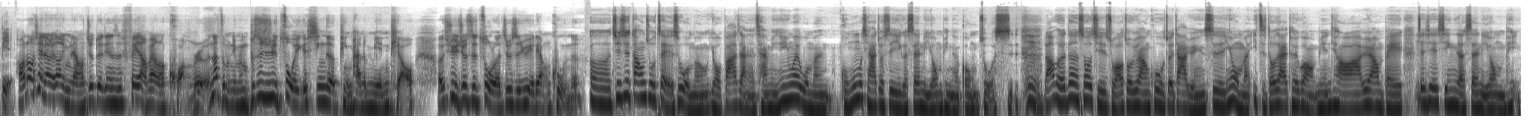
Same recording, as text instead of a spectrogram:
变。好，那我现在了解到你们两个就对这件事非常非常的狂热。那怎么你们不是去做一个新的品牌的棉条，而去就是做了就是月亮裤呢？呃，其实当初这也是我们有发展的产品，因为我们古木其它就是一个生理用品的工作室，嗯，然后可是那个时候其实主要做月亮裤最大的原因是因为我们一直都在推广棉条啊、月亮杯这些新的生理用品，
